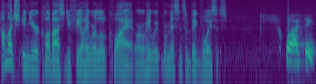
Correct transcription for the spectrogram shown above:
How much in your clubhouse did you feel, hey, we're a little quiet, or hey, we're missing some big voices? Well, I think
